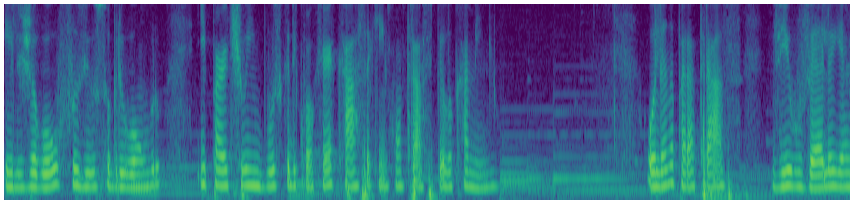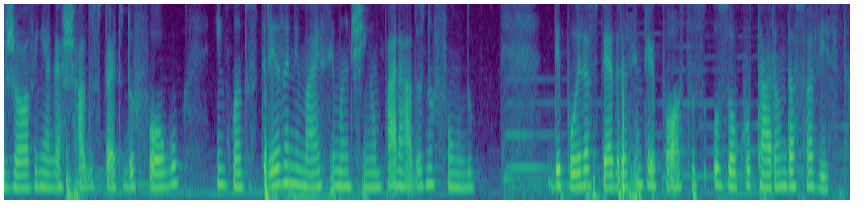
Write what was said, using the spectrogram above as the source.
ele jogou o fuzil sobre o ombro e partiu em busca de qualquer caça que encontrasse pelo caminho. Olhando para trás, viu o velho e a jovem agachados perto do fogo, enquanto os três animais se mantinham parados no fundo. Depois, as pedras interpostas os ocultaram da sua vista.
